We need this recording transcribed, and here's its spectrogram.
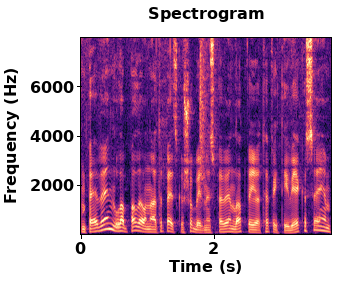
Un PVN labi palielināt, tāpēc, ka šobrīd mēs PVN Latvijā efektīvi iekasējam.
